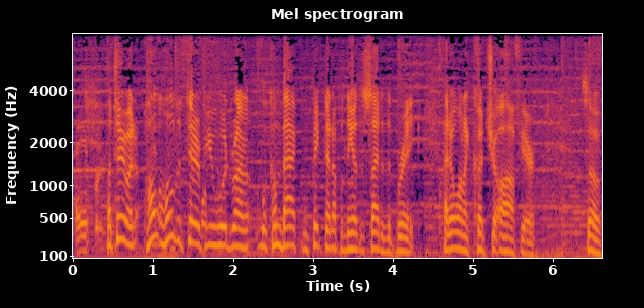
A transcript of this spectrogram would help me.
papers. I'll tell you what, hold, hold, it there if you would, Ron. We'll come back and pick that up on the other side of the break. I don't want to cut you off here. So,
